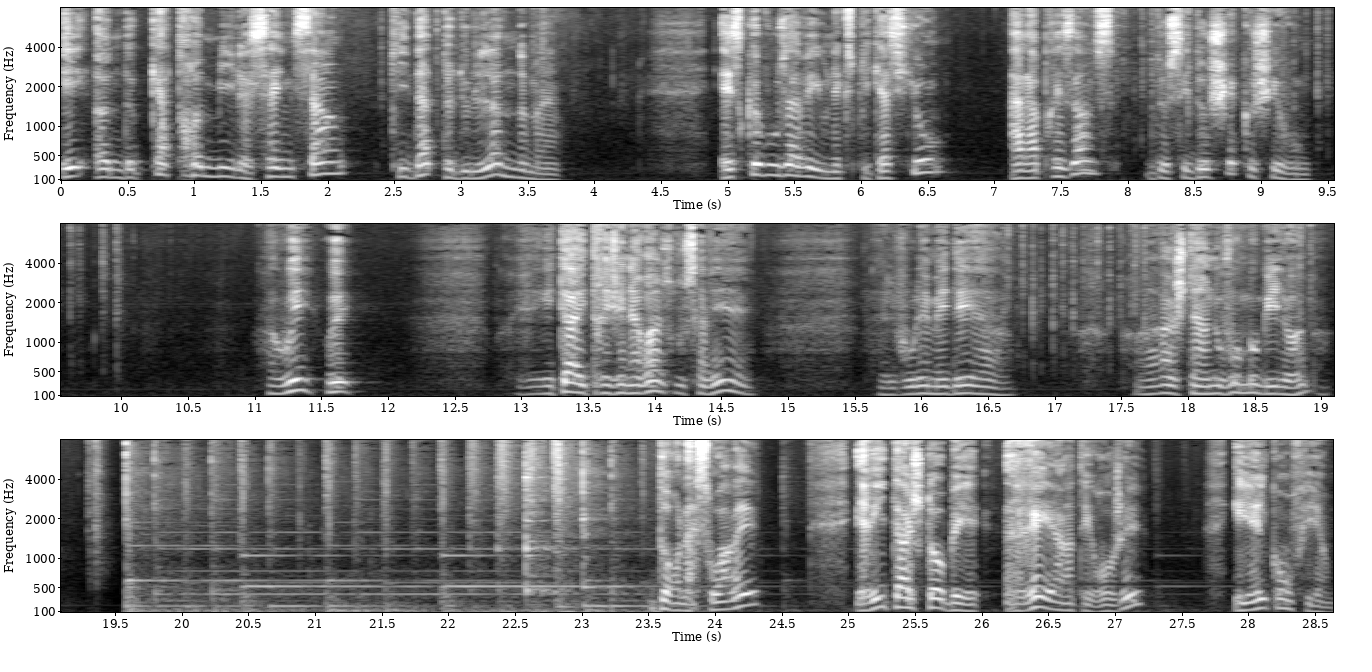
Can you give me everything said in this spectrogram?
et un de 4500 qui date du lendemain. Est-ce que vous avez une explication à la présence de ces deux chèques chez vous? Ah Oui, oui. Rita est très généreuse, vous savez. Elle voulait m'aider à, acheter un nouveau mobilhome. Dans la soirée, Rita Stob est réinterrogée et elle confirme.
